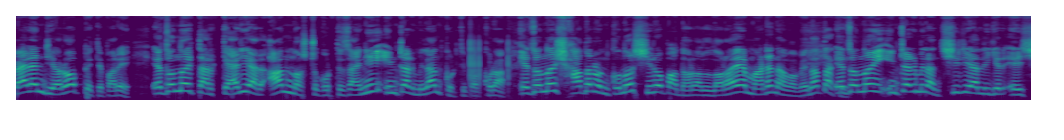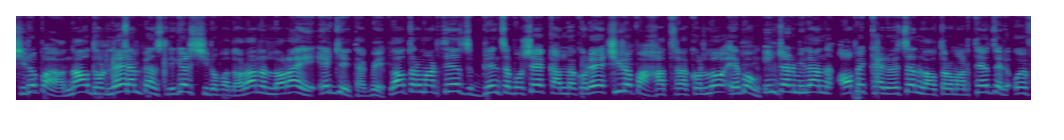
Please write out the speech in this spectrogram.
ব্যালেন্ডিয়ারও পেতে পারে। এজন্যই তার ক্যারিয়ার আর নষ্ট করতে চায়নি ইন্টার মিলান কর্তৃপক্ষরা। এজন্যই সাধারণ কোনো শিরোপা ধরার লড়াইয়ে মাঠে নামাবে না তাকে। এজন্যই ইন্টার মিলান সিরিয়া লিগের এই শিরোপা নাও ধরলে চ্যাম্পিয়ন্স লিগের শিরোপা ধরার লড়াইয়ে এগিয়ে থাকবে। লাউতারো মার্টিনেজ বেঞ্চে বসে কান্না করে শিরোপা হাতড়া করল এবং ইন্টার মিলান অপেক্ষায় রয়েছেন লাউতর মার্থেজের ওয়েফ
